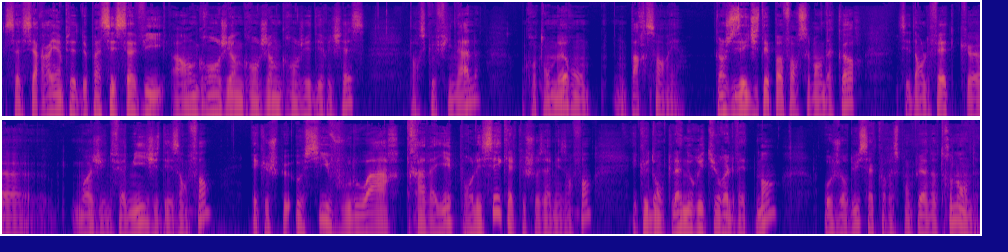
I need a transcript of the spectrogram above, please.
ça sert à rien peut-être de passer sa vie à engranger, engranger, engranger des richesses, parce qu'au final, quand on meurt, on, on part sans rien. Quand je disais que j'étais pas forcément d'accord, c'est dans le fait que moi j'ai une famille, j'ai des enfants, et que je peux aussi vouloir travailler pour laisser quelque chose à mes enfants, et que donc la nourriture et le vêtement, aujourd'hui, ça correspond plus à notre monde.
